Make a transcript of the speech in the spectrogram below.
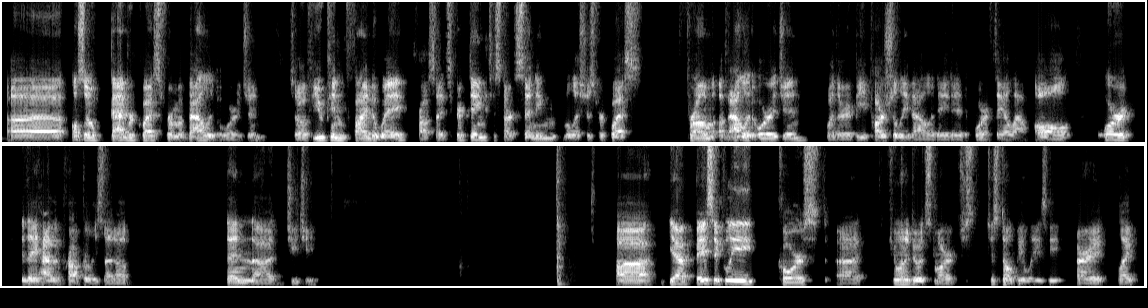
Uh, also, bad requests from a valid origin. So if you can find a way, cross-site scripting, to start sending malicious requests from a valid origin, whether it be partially validated or if they allow all, or they have it properly set up, then uh, GG. Uh, yeah, basically, CORS, uh, if you want to do it smart, just just don't be lazy. All right, like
